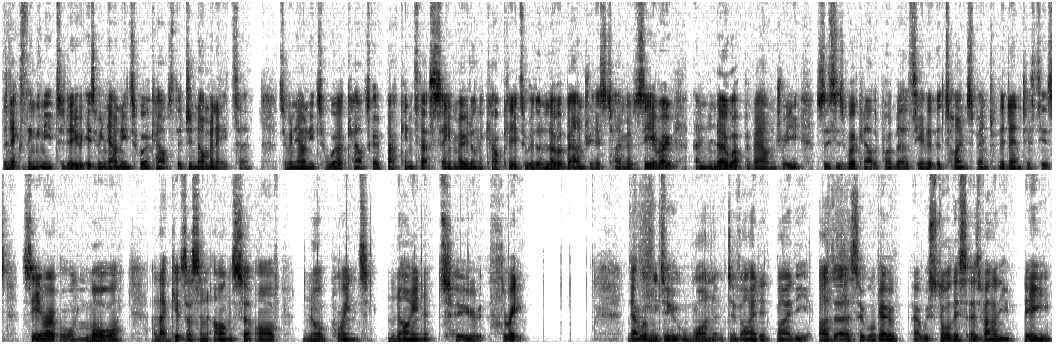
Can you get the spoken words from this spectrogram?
The next thing we need to do is we now need to work out the denominator. So we now need to work out to go back into that same mode on the calculator with a lower boundary this time of 0 and no upper boundary. So this is working out the probability that the time spent with the dentist is 0 or more. And that gives us an answer of 0.923. Now when we do 1 divided by the other, so we'll go, uh, we'll store this as value b,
